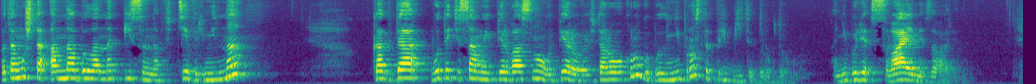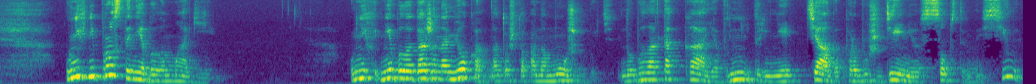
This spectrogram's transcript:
Потому что она была написана в те времена, когда вот эти самые первоосновы первого и второго круга были не просто прибиты друг к другу, они были сваями заварены. У них не просто не было магии, у них не было даже намека на то, что она может быть но была такая внутренняя тяга к пробуждению собственной силы,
